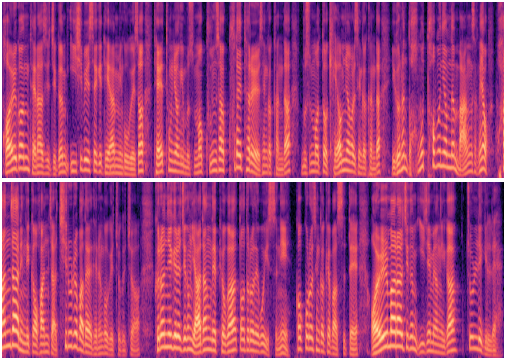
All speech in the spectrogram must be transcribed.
벌건 대낮에 지금 21세기 대한민국에서 대통령이 무슨 뭐 군사 쿠데타를 생각한다 무슨 뭐 또 계엄령을 생각한다 이거는 너무 터무니없는 망상 그냥 환자 아닙니까? 환자. 치료를 받아야 되는 거겠죠. 그렇죠? 그런 얘기를 지금 야당 대표가 떠들어대고 있으니 거꾸로 생각해 봤을 때 얼마나 지금 이재명이가 쫄리길래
